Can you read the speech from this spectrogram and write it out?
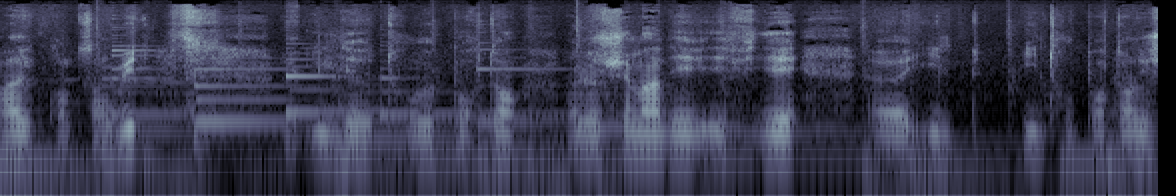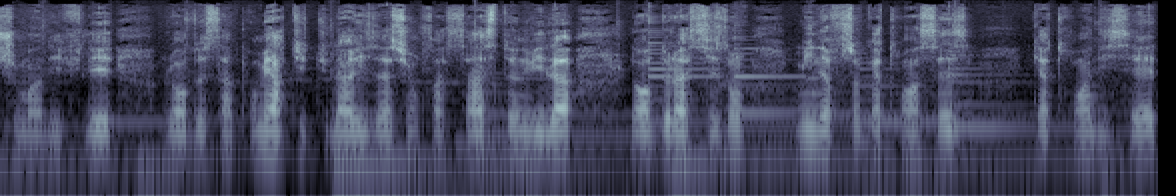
Euh, contre 5 buts. il trouve pourtant le chemin. Euh, il, il trouve pourtant le chemin défilé lors de sa première titularisation face à Aston Villa lors de la saison 1996-97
